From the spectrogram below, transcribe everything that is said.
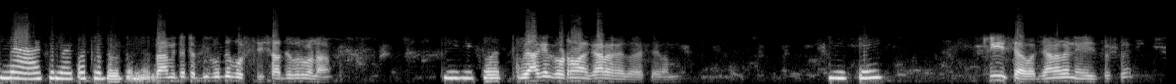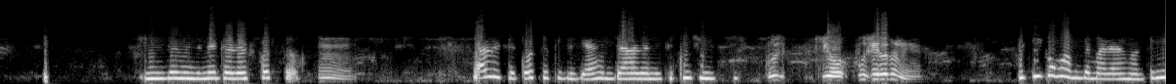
না এখন আর কথা বলব না। আমি তো একটা বিপদে পড়ছি সাহায্য করব না। কি বিপদ? তুমি আগের ঘটনা গাড়া হয়ে যাচ্ছে এখন। কি আবার? জানা জানি রেস করছ? হুম। দিকে এখন জানা জানিছে খুশি। হলে তুমি? কি কম আমি তোমার এখন? তুমি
